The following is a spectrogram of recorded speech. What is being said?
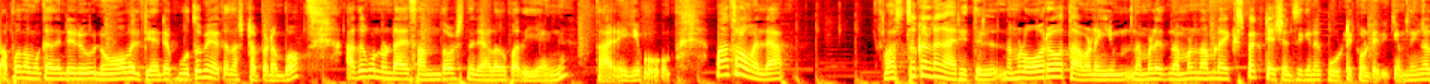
അപ്പോൾ നമുക്ക് അതിന്റെ ഒരു നോവൽറ്റി അതിന്റെ പുതുമയൊക്കെ നഷ്ടപ്പെടുമ്പോൾ അതുകൊണ്ടുണ്ടായ സന്തോഷത്തിന്റെ അളവ് പതിയെ അങ്ങ് താഴേക്ക് പോകും. മാത്രവുമല്ല വസ്തുക്കളുടെ കാര്യത്തിൽ നമ്മൾ ഓരോ തവണയും നമ്മൾ നമ്മൾ നമ്മുടെ എക്സ്പെക്റ്റേഷൻസ് ഇങ്ങനെ കൂട്ടിക്കൊണ്ടിരിക്കും. നിങ്ങൾ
